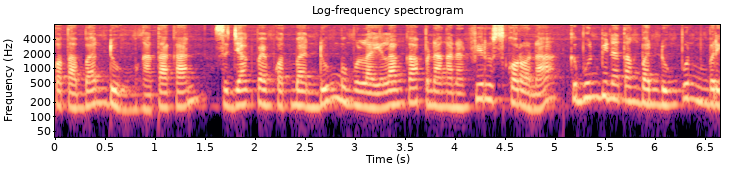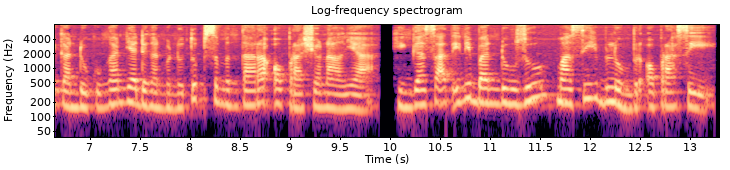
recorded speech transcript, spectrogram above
Kota Bandung mengatakan, sejak Pemkot Bandung memulai langkah penanganan virus corona, Kebun Binatang Bandung pun memberikan dukungannya dengan menutup sementara operasionalnya. Hingga saat ini Bandung Zoo masih belum beroperasi.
